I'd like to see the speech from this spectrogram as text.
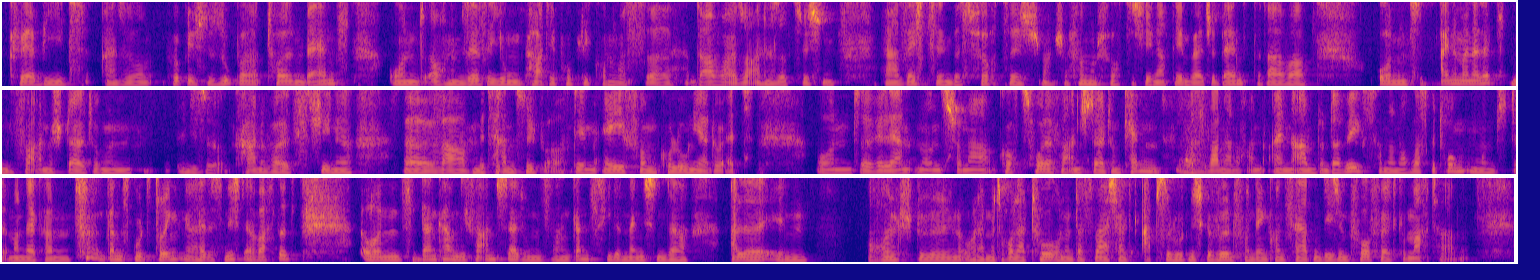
Querbeat, also wirklich super tollen Bands und auch einem sehr, sehr jungen Partypublikum, was äh, da war. Also alle so zwischen ja, 16 bis 40, manchmal 45, je nachdem, welche Band da war. Und eine meiner letzten Veranstaltungen in diese Karnevalsschiene äh, war mit Hans Süper, dem A vom Colonia-Duett. Und äh, wir lernten uns schon mal kurz vor der Veranstaltung kennen. Wir waren da noch an einen Abend unterwegs, haben dann noch was getrunken und der Mann, der kann ganz gut trinken, hätte ich nicht erwartet. Und dann kam die Veranstaltung und es waren ganz viele Menschen da, alle in Rollstühlen oder mit Rollatoren und das war ich halt absolut nicht gewöhnt von den Konzerten, die ich im Vorfeld gemacht habe.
